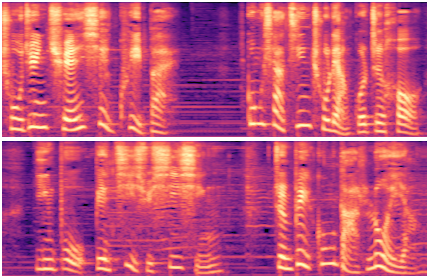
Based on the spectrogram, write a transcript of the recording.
楚军全线溃败。攻下荆楚两国之后，英布便继续西行，准备攻打洛阳。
